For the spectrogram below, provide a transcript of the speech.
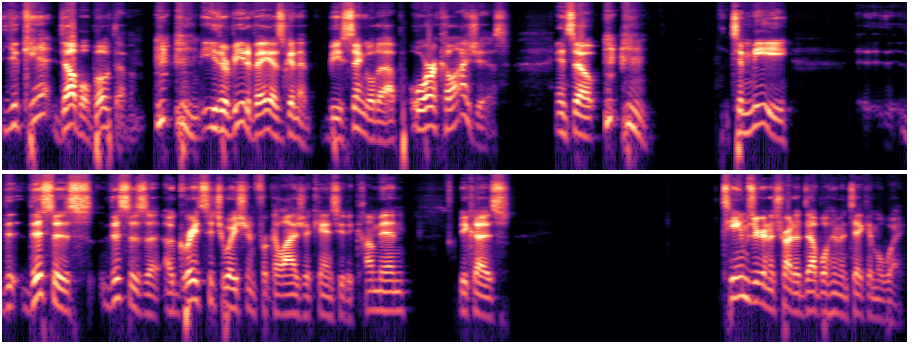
you can't double both of them. Either Vita Vea is going to be singled up, or Calijah is. And so, to me, th- this is this is a, a great situation for Calijah Kancey to come in because teams are going to try to double him and take him away.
